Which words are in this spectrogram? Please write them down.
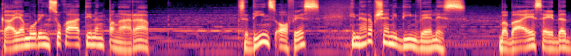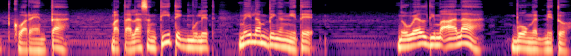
kaya mo ring sukatin ang pangarap. Sa Dean's office, hinarap siya ni Dean Veles. Babae sa edad 40. Matalas ang titig mulit, may lambing ang ngiti. Noel Di Maala, bungad nito.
